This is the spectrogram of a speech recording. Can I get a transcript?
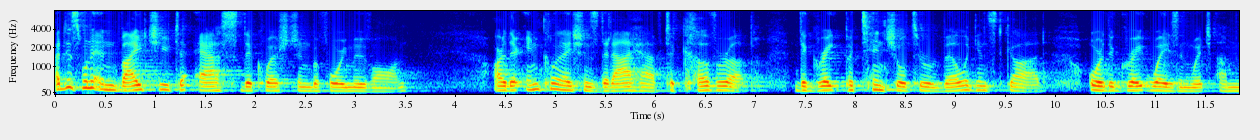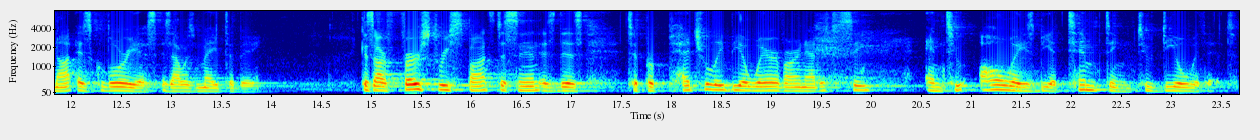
I just want to invite you to ask the question before we move on Are there inclinations that I have to cover up the great potential to rebel against God or the great ways in which I'm not as glorious as I was made to be? Because our first response to sin is this to perpetually be aware of our inadequacy and to always be attempting to deal with it.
